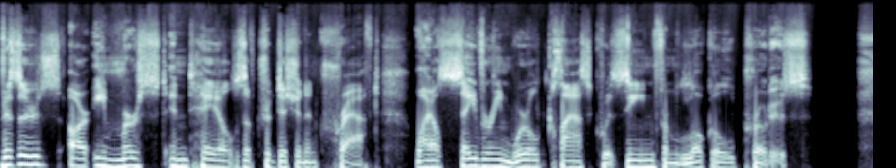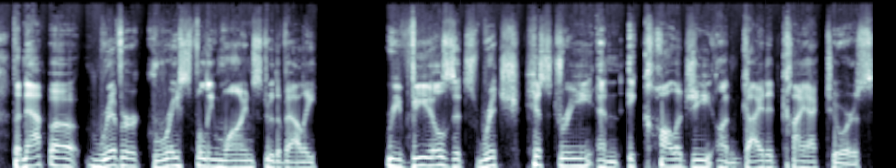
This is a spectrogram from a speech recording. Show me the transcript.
visitors are immersed in tales of tradition and craft while savoring world class cuisine from local produce. The Napa River gracefully winds through the valley, reveals its rich history and ecology on guided kayak tours.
